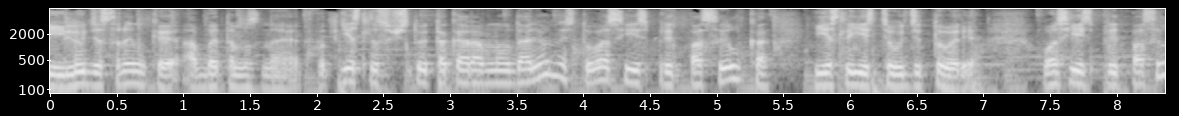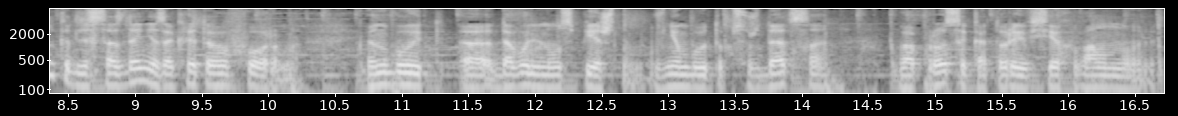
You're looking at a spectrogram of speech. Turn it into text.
И люди с рынка об этом знают. Вот если существует такая равноудаленность, то у вас есть предпосылка, если есть аудитория, у вас есть предпосылка для создания закрытого форума. И он будет э, довольно успешным. В нем будут обсуждаться вопросы, которые всех волнуют.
